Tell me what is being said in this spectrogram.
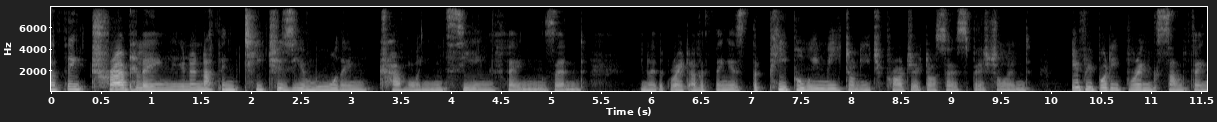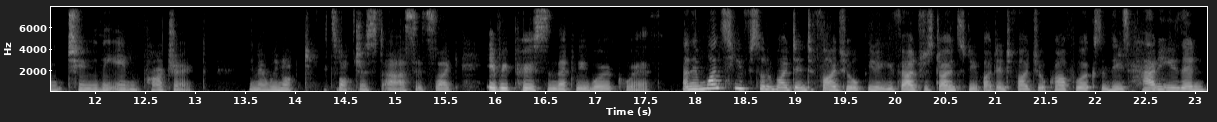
I think traveling, you know, nothing teaches you more than traveling and seeing things. And, you know, the great other thing is the people we meet on each project are so special and everybody brings something to the end project. You know, we're not, it's not just us, it's like every person that we work with. And then once you've sort of identified your, you know, you found your stones and you've identified your craft works and things, how do you then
